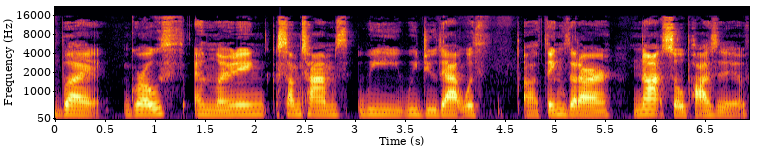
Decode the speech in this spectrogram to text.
But growth and learning, sometimes we we do that with uh, things that are not so positive,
